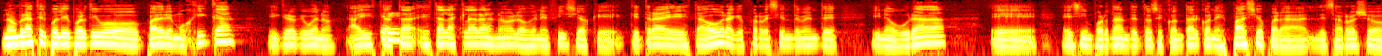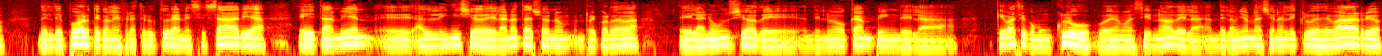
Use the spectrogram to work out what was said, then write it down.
nombraste el polideportivo Padre Mujica y creo que bueno, ahí está, está, las claras, ¿no? Los beneficios que, que, trae esta obra que fue recientemente inaugurada. Eh, es importante entonces contar con espacios para el desarrollo del deporte, con la infraestructura necesaria. Eh, también eh, al inicio de la nota yo no recordaba el anuncio de, del nuevo camping de la que va a ser como un club, podríamos decir, ¿no? De la, de la Unión Nacional de Clubes de Barrio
